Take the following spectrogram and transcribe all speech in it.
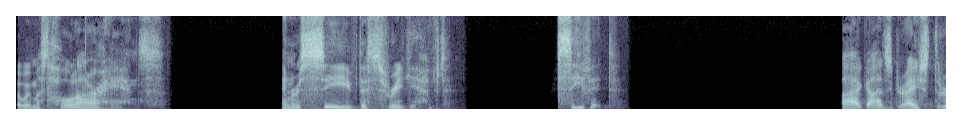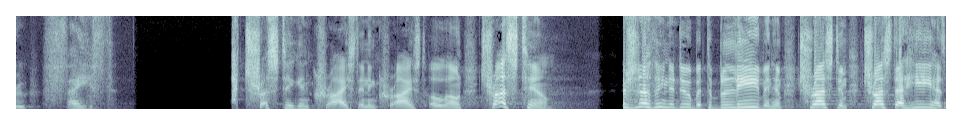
But we must hold out our hands and receive this free gift. Receive it by God's grace through faith trusting in Christ and in Christ alone. Trust Him. There's nothing to do but to believe in Him. Trust Him. Trust that He has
